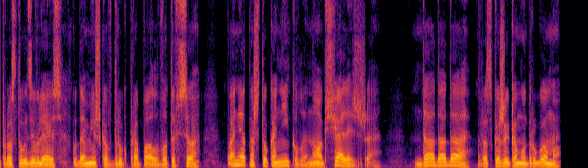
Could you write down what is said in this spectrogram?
просто удивляюсь, куда Мишка вдруг пропал, вот и все. Понятно, что каникулы, но общались же. Да-да-да, расскажи кому другому.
